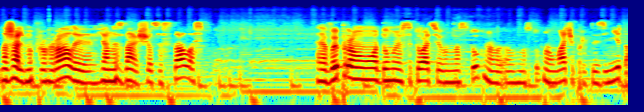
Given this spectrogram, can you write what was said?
На жаль, ми програли, я не знаю, що це сталося. Е, Виправимо, думаю, ситуацію в наступному, в наступному матчі проти Зеніта.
